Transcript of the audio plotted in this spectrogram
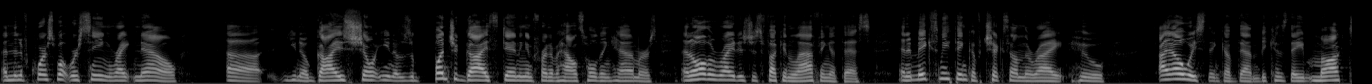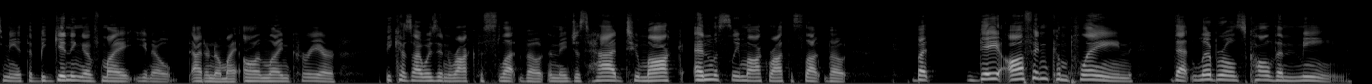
And then, of course, what we're seeing right now, uh, you know, guys showing, you know, there's a bunch of guys standing in front of a house holding hammers, and all the right is just fucking laughing at this. And it makes me think of chicks on the right who. I always think of them because they mocked me at the beginning of my, you know, I don't know, my online career because I was in Rock the Slut vote and they just had to mock, endlessly mock Rock the Slut vote. But they often complain that liberals call them mean.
